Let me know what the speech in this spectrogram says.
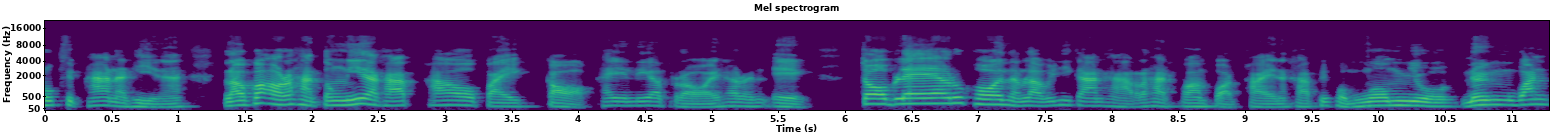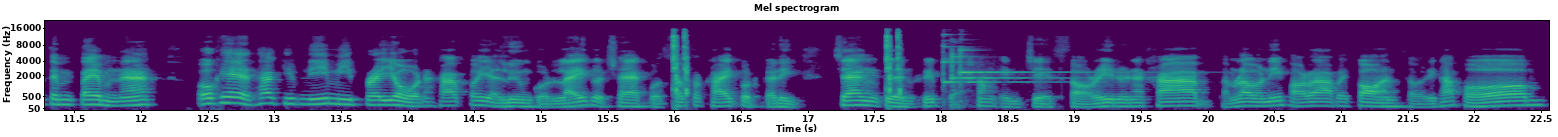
ทุกๆ 15 นาทีนะ เราก็เอารหัสตรงนี้นะครับ เข้าไปกรอกให้เรียบร้อยเท่านั้นเอง จบแล้วทุกคนสำหรับวิธีการหารหัสความปลอดภัยนะครับ ที่ผมงมอยู่หนึ่งวันเต็มๆนะ โอเค ถ้าคลิปนี้มีประโยชน์นะครับ ก็อย่าลืมกดไลค์กดแชร์กด Subscribe กดกระดิ่งแจ้งเตือนคลิปจากช่อง NJ Story ด้วยนะครับสำหรับวันนี้ขอลาไปก่อน สวัสดีครับผม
